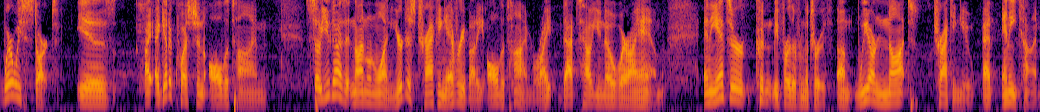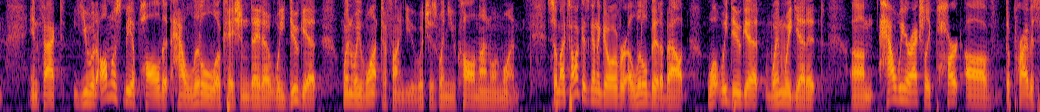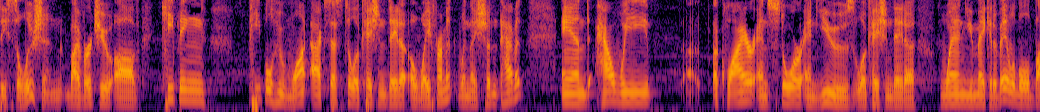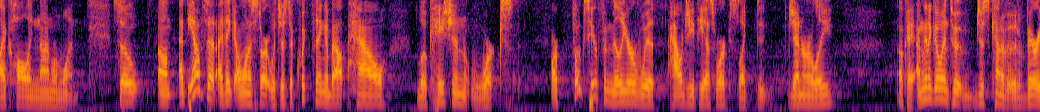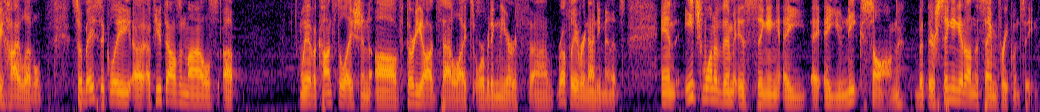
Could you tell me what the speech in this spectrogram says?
where we start is I, I get a question all the time. So, you guys at 911, you're just tracking everybody all the time, right? That's how you know where I am. And the answer couldn't be further from the truth. Um, we are not tracking you at any time. In fact, you would almost be appalled at how little location data we do get when we want to find you, which is when you call 911. So, my talk is going to go over a little bit about what we do get, when we get it, um, how we are actually part of the privacy solution by virtue of keeping people who want access to location data away from it when they shouldn't have it, and how we uh, acquire and store and use location data when you make it available by calling 911. So, um, at the outset, I think I want to start with just a quick thing about how location works. Are folks here familiar with how GPS works, like do, generally? Okay, I'm going to go into it just kind of at a very high level. So, basically, uh, a few thousand miles up, we have a constellation of 30 odd satellites orbiting the Earth uh, roughly every 90 minutes. And each one of them is singing a, a, a, unique song, but they're singing it on the same frequency.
